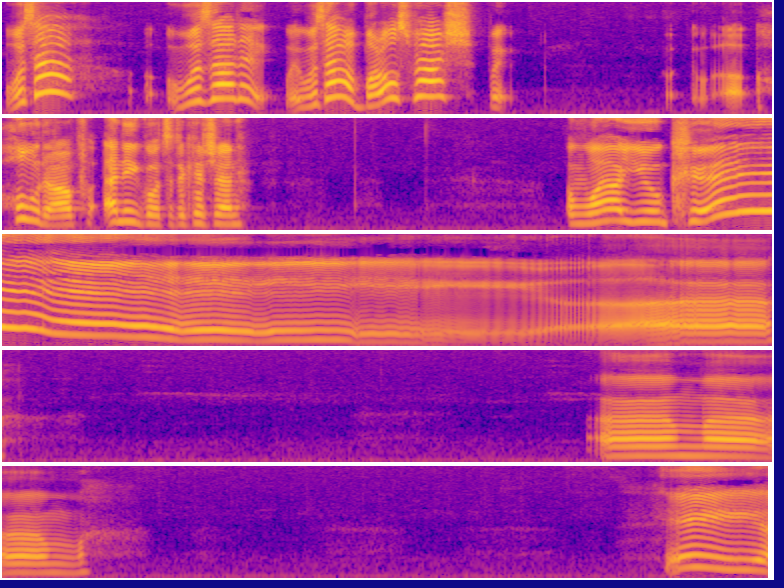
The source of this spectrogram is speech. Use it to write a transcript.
was that was that a wait, was that a bottle smash? Wait, uh, hold up! I need to go to the kitchen. Why are you okay? Um, um. Hey,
